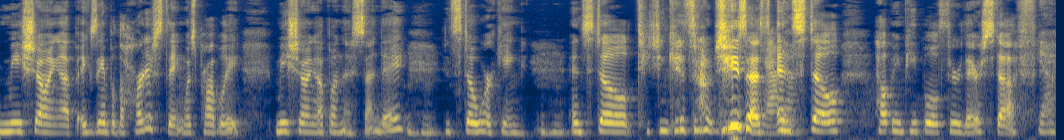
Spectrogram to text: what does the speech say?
me showing up. Example, the hardest thing was probably me showing up on this Sunday Mhm. and still working Mhm. and still teaching kids about Jesus Yeah. and Yeah. still helping people through their stuff Yeah.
